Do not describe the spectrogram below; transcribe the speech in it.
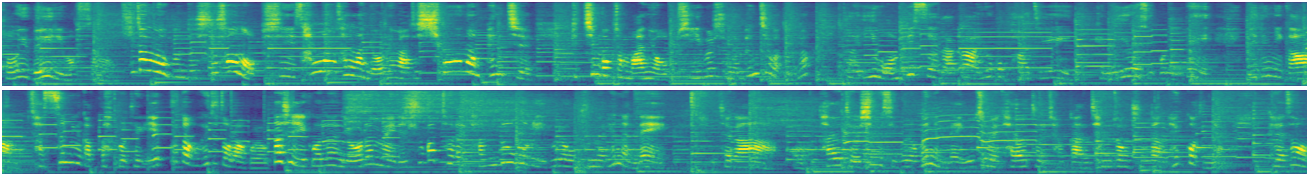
거의 매일 입었어요. 시장녀분들 수선 없이 살랑살랑 여름에 아주 시원한 팬츠, 비침 걱정 많이 없이 입을 수 있는 팬츠거든요. 이 원피스에다가 이거 바지 이렇게 레이어해서 입었는데 예린이가 자스민 같다고 되게 예쁘다고 해주더라고요. 사실 이거는 여름에 이제 휴가철에 단독으로 입으려고 구매를 했는데 제가 어, 다이어트 열심히 해서 입으려고 했는데 요즘에 다이어트를 잠깐 잠정 중단을 했거든요. 그래서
